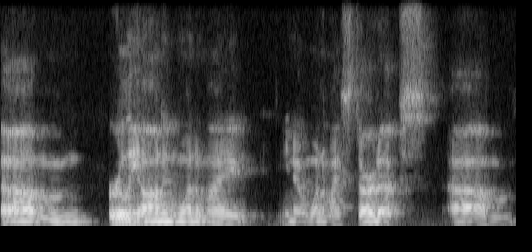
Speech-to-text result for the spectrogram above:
um, early on in one of my you know one of my startups um,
